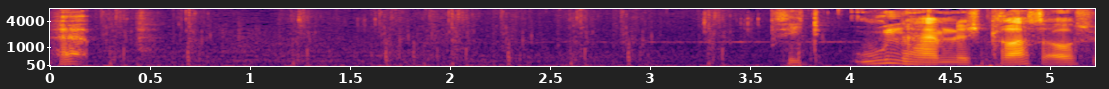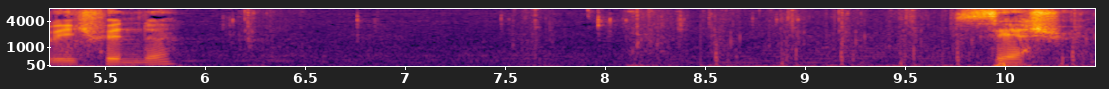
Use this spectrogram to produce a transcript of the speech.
Hep. Sieht unheimlich krass aus, wie ich finde. Sehr schön.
